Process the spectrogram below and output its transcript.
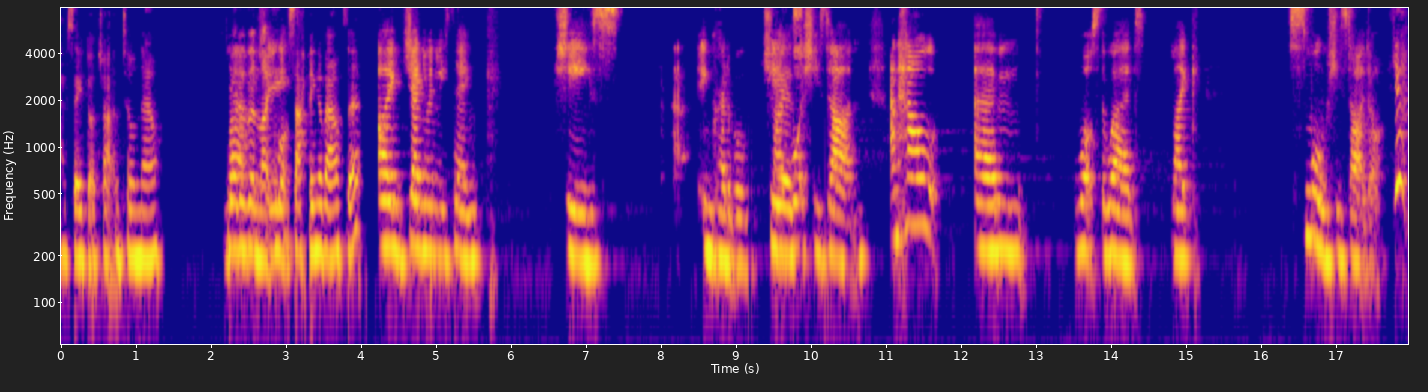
have saved our chat until now rather Yeah, than like too. whatsapping about it I genuinely think she's incredible. She Like, is. what she's done and how um what's the word like small she started off. yeah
